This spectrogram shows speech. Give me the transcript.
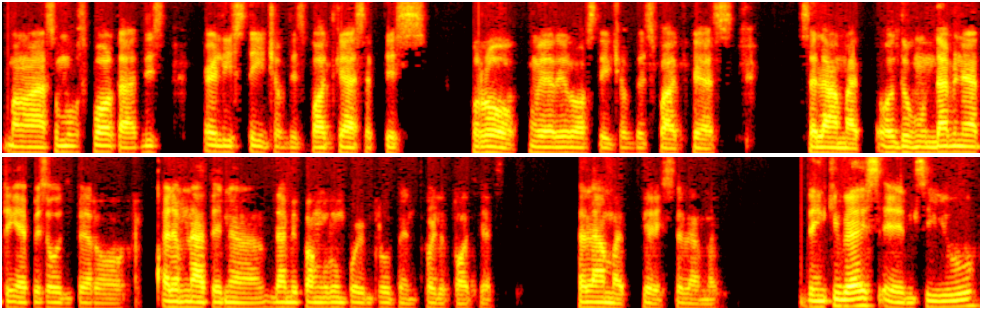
mga sumusuporta at this early stage of this podcast at this raw, very raw stage of this podcast. Salamat. Although dami na nating episode pero alam natin na dami pang room for improvement for the podcast. Salamat guys. Salamat. Thank you guys and see you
